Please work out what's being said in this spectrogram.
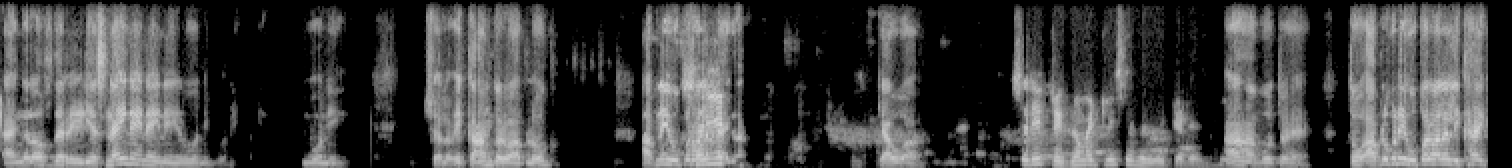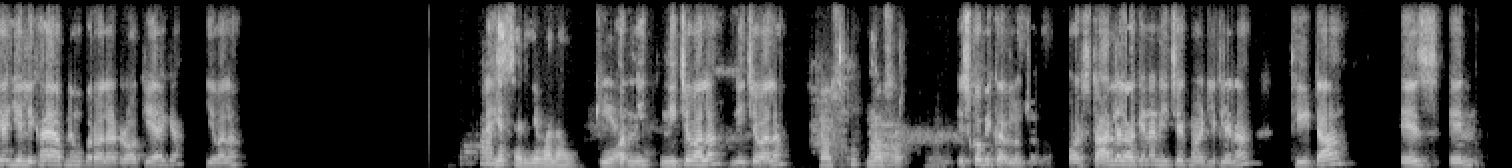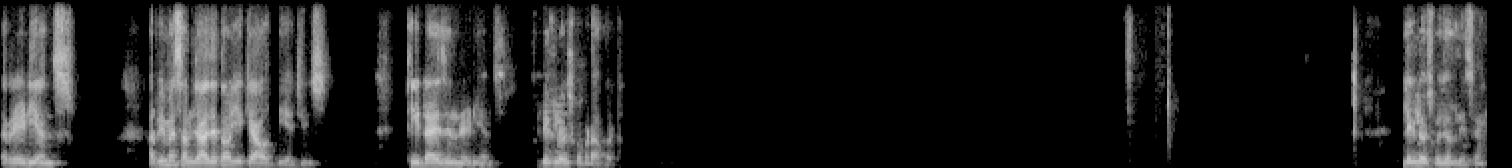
angle of the radius नहीं नहीं नहीं नहीं वो नहीं वो नहीं वो नहीं। चलो एक काम करो आप लोग। आपने ऊपर वाला डायग्राम क्या हुआ? सर ये ट्रिग्नोमेट्री से रिलेटेड है। हाँ हाँ वो तो है। तो आप लोगों ने ऊपर वाला लिखा है क्या? ये लिखा है आपने ऊपर वाला ड्रॉ किया है क्या? ये वाला? यस सर ये वाला किया और नी, नीचे वाला? नीचे वाला? नो नो सर इसको भी कर लो चलो। और स्टार लगा के ना नीचे एक पॉइंट लिख लेना। थीटा इज़ इन रेडियंस अभी मैं समझा देता हूँ ये क्या होती है चीज़। थीटा इज़ इन रेडियंस लिख लो इसको फटाफट लिख लो इसको जल्दी से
